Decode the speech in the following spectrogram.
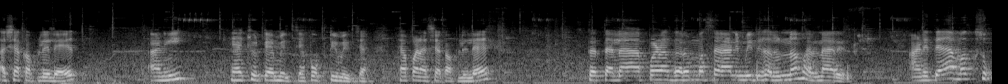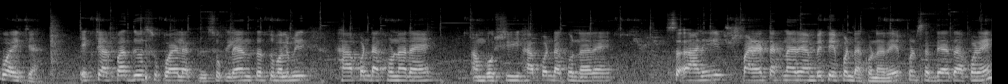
अशा कापलेल्या आहेत. आणि ह्या छोट्या मिरच्या पोपटी मिरच्या ह्या पण अशा कापलेल्या आहेत. तर त्याला आपण गरम मसाला आणि मीठ घालून ना भरणार आहेत. आणि त्या मग सुकवायच्या. एक चार पाच दिवस सुकवायला लागतील. सुकल्यानंतर तुम्हाला मी हा पण दाखवणार आहे. आंबोशी हा पण दाखवणार आहे. स आणि पाण्यात टाकणारे आंबे ते पण दाखवणार आहे. पण सध्या आता आपण हे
